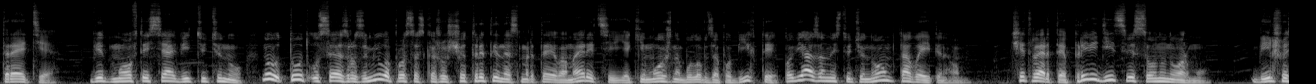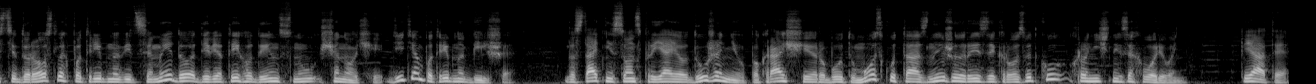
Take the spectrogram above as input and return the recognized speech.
Третє. Відмовтеся від тютюну. Ну тут усе зрозуміло, просто скажу, що третина смертей в Америці, які можна було б запобігти, пов'язані з тютюном та вейпінгом. Четверте, приведіть свій сон у норму. Більшості дорослих потрібно від 7 до 9 годин сну щоночі, дітям потрібно більше. Достатній сон сприяє одужанню, покращує роботу мозку та знижує ризик розвитку хронічних захворювань. П'яте.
